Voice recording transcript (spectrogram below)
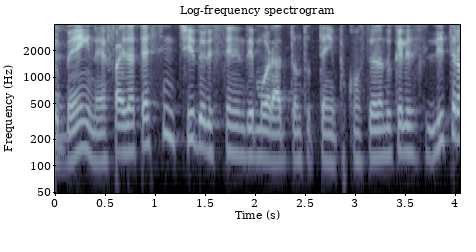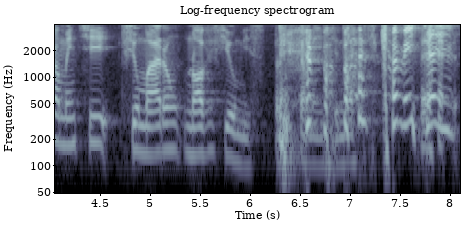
uhum. bem, né? Faz até sentido eles terem demorado tanto tempo, considerando que eles literalmente filmaram nove filmes, praticamente, né? Basicamente é isso.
